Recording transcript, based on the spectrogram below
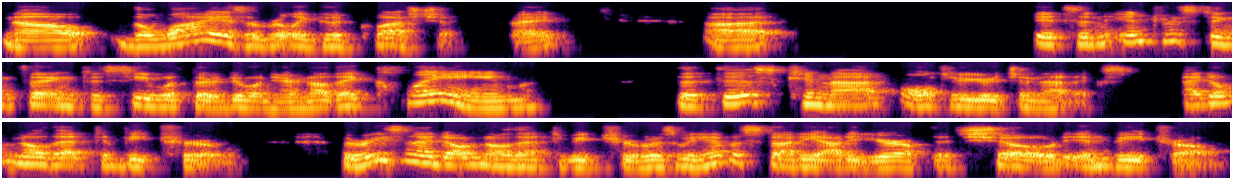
Now, the why is a really good question, right? Uh, it's an interesting thing to see what they're doing here. Now, they claim that this cannot alter your genetics. I don't know that to be true. The reason I don't know that to be true is we have a study out of Europe that showed in vitro,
